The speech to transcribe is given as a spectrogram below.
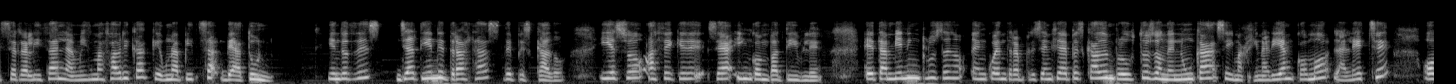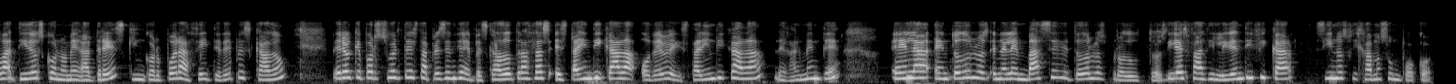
se realiza en la misma fábrica que una pizza de atún. Y entonces ya tiene trazas de pescado y eso hace que sea incompatible. Eh, también incluso encuentran presencia de pescado en productos donde nunca se imaginarían como la leche o batidos con omega 3 que incorpora aceite de pescado, pero que por suerte esta presencia de pescado trazas está indicada o debe estar indicada legalmente en, la, en, todos los, en el envase de todos los productos y es fácil identificar si nos fijamos un poco.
